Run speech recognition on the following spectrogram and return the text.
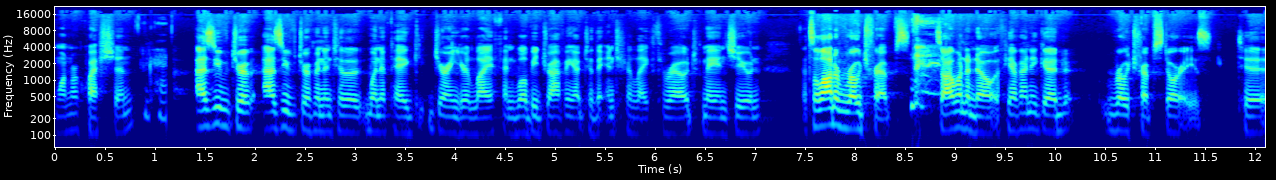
one more question. Okay. As you've dri- as you've driven into Winnipeg during your life, and will be driving out to the Interlake throughout May and June, that's a lot of road trips. so I want to know if you have any good road trip stories. To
